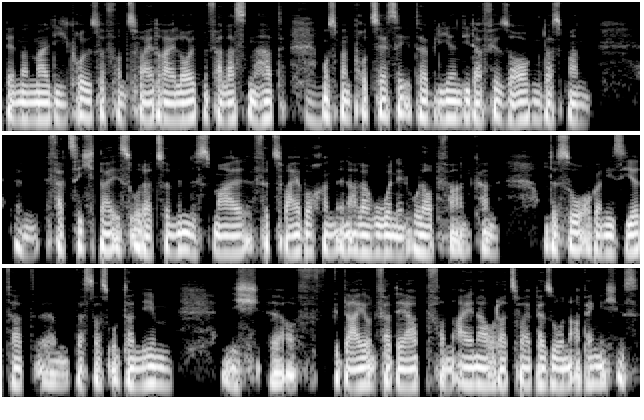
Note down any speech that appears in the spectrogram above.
wenn man mal die Größe von zwei, drei Leuten verlassen hat, mhm. muss man Prozesse etablieren, die dafür sorgen, dass man ähm, verzichtbar ist oder zumindest mal für zwei Wochen in aller Ruhe in den Urlaub fahren kann und es so organisiert hat, ähm, dass das Unternehmen nicht äh, auf Gedeih und Verderb von einer oder zwei Personen abhängig ist.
